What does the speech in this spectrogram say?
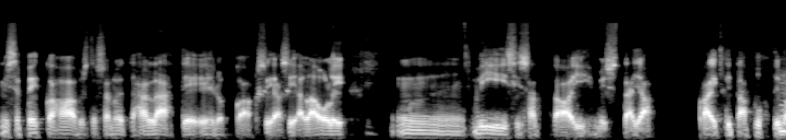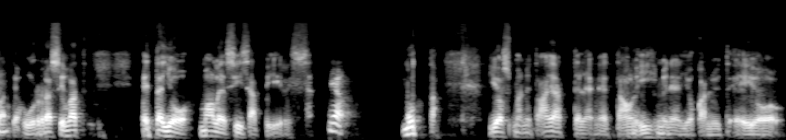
missä Pekka Haavisto sanoi, että hän lähtee ehdokkaaksi, ja siellä oli mm, 500 ihmistä, ja kaikki taputtivat mm. ja hurrasivat, että joo, mä olen sisäpiirissä. Joo. Mutta jos mä nyt ajattelen, että on ihminen, joka nyt ei ole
